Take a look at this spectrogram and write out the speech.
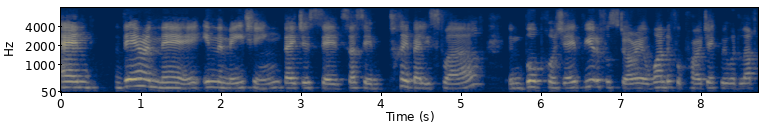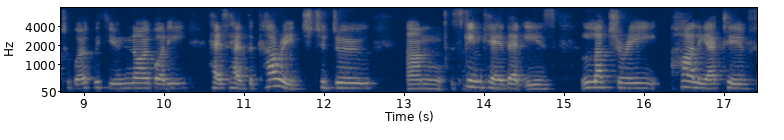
And there and there in the meeting, they just said, Ça, c'est une très belle histoire, un beau projet, beautiful story, a wonderful project. We would love to work with you. Nobody has had the courage to do um, skincare that is luxury, highly active,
